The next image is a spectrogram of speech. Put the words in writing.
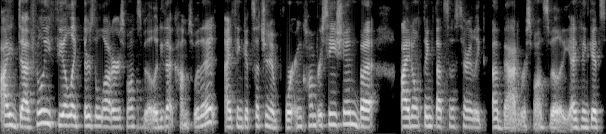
I definitely feel like there's a lot of responsibility that comes with it. I think it's such an important conversation, but I don't think that's necessarily a bad responsibility. I think it's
